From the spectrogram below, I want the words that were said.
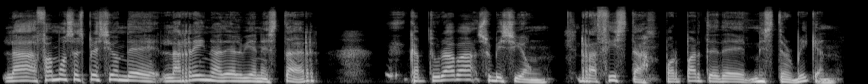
La famosa expresión de la reina del bienestar capturaba su visión racista por parte de Mr. Reagan.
